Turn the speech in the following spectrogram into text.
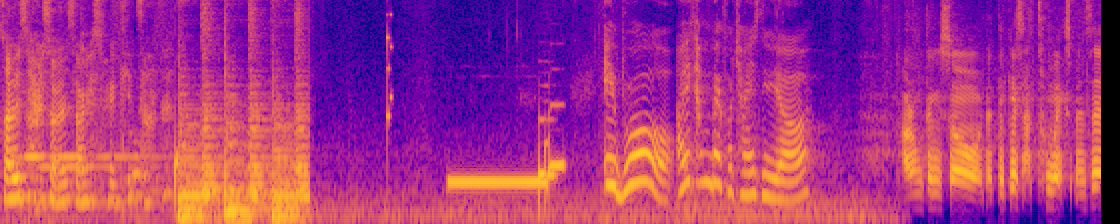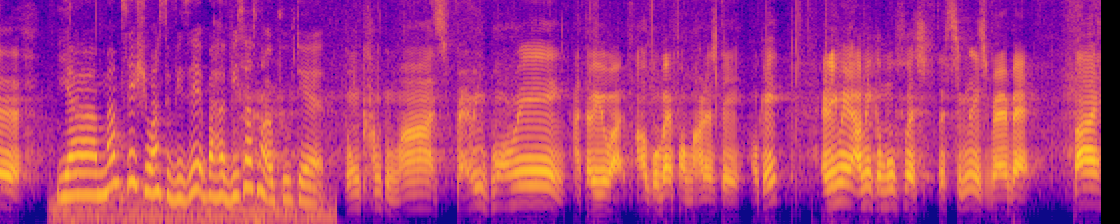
Sorry, sorry, sorry, sorry, sorry, kids. Hey bro, are you coming back for Chinese New Year? I don't think so. The tickets are too expensive. Yeah, mom says she wants to visit, but her visa's not approved yet. Don't come to Mars. Very boring. I tell you what, I'll go back for Mother's Day, okay? Anyway, I'll make a move first. The signal is very bad. Bye.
